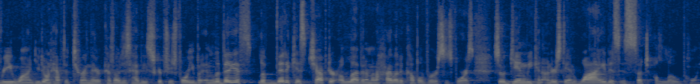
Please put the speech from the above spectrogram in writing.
rewind. You don't have to turn there because I'll just have these scriptures for you. But in Leviticus, Leviticus chapter 11, I'm going to highlight a couple verses for us. So again, we can understand why this is such a low point.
